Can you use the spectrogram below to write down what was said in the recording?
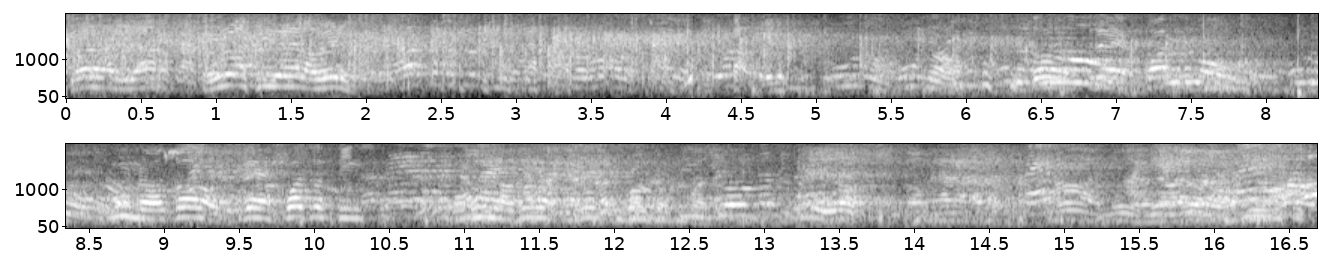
¡Qué barbaridad! Seguro ha sido de la Vero. Dos, tres, cuatro. Uno, dos, tres, cuatro, cinco. Thank you.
